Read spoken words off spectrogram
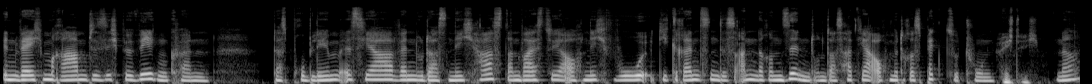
in welchem Rahmen sie sich bewegen können. Das Problem ist ja, wenn du das nicht hast, dann weißt du ja auch nicht, wo die Grenzen des anderen sind. Und das hat ja auch mit Respekt zu tun. Richtig. Ne?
